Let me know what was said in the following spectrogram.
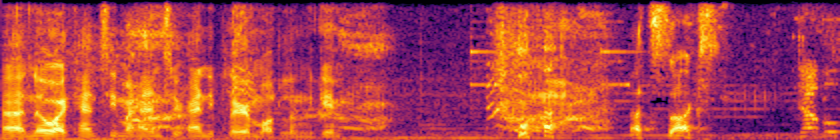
Uh, no, I can't see my hands or any player model in the game. That sucks. Double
